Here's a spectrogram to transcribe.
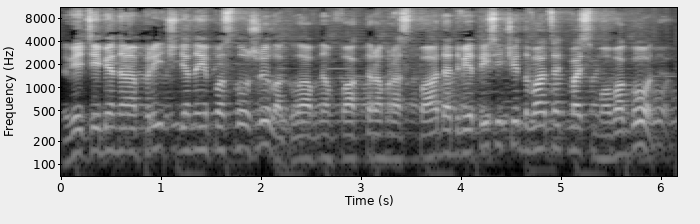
Ведь именно опричнина и послужила главным фактором распада 2028 года.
